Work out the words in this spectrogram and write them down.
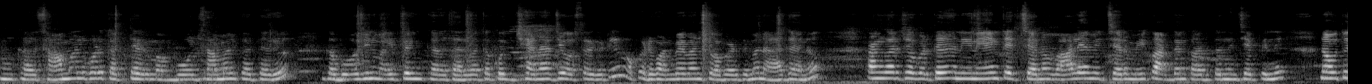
ఇంకా సామాన్లు కూడా కట్టారు. మా బోల్ సామాన్లు కట్టారు. ఇంకా భోజనం అయిపోయిన తర్వాత కొంచెం ఎనర్జీ వస్తుంది కాబట్టి ఒకటి వన్ బై వన్ చూపెడతామని ఆగాను. కంగారు చూపెడితే నేనేం తెచ్చాను వాళ్ళేమి ఇచ్చారు మీకు అర్థం కాదు కదా నేను చెప్పింది. నవ్వుతూ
